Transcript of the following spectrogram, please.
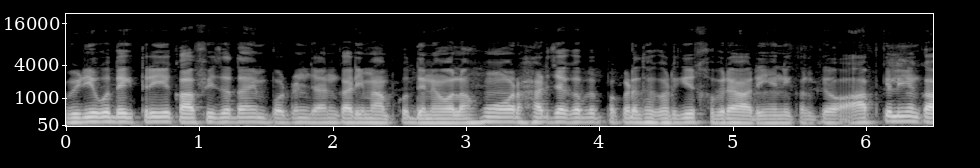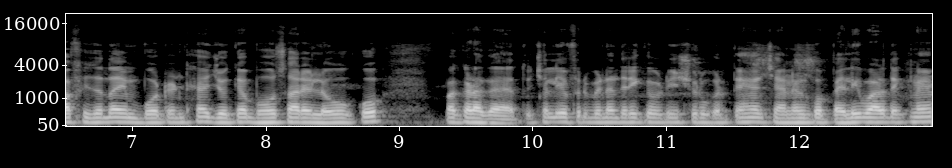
वीडियो को देखते रहिए। काफ़ी ज़्यादा इंपॉर्टेंट जानकारी मैं आपको देने वाला हूँ और हर जगह पे पकड़ धकड़ की खबरें आ रही हैं निकल के। और आपके लिए काफ़ी ज़्यादा इंपॉर्टेंट है, जो कि बहुत सारे लोगों को पकड़ा गया है। तो चलिए फिर बिना देरी के वीडियो शुरू करते हैं। चैनल को पहली बार देखने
